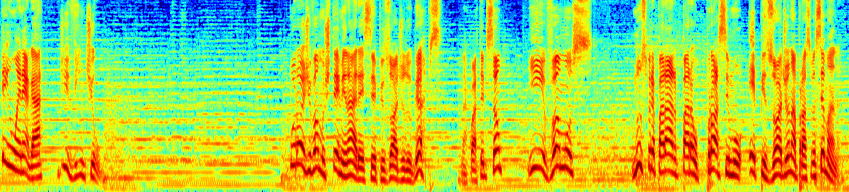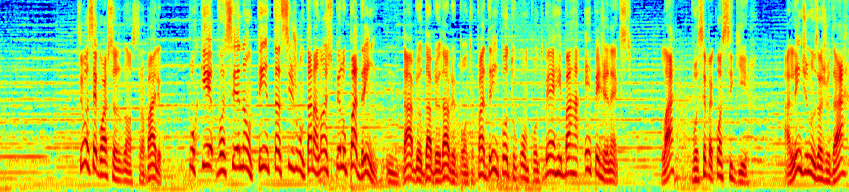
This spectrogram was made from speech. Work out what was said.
tem um NH de 21. Por hoje vamos terminar esse episódio do GURPS, na quarta edição, e vamos nos preparar para o próximo episódio na próxima semana. Se você gosta do nosso trabalho, por que você não tenta se juntar a nós pelo Padrim em www.padrim.com.br rpgnext. Lá você vai conseguir, além de nos ajudar,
